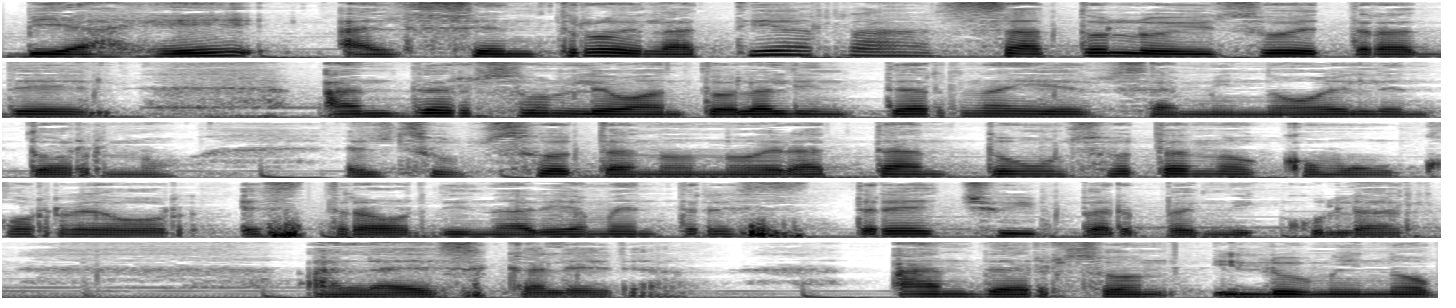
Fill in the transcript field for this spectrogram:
Viajé al centro de la tierra. Sato lo hizo detrás de él. Anderson levantó la linterna y examinó el entorno. El subsótano no era tanto un sótano como un corredor extraordinariamente estrecho y perpendicular a la escalera. Anderson iluminó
